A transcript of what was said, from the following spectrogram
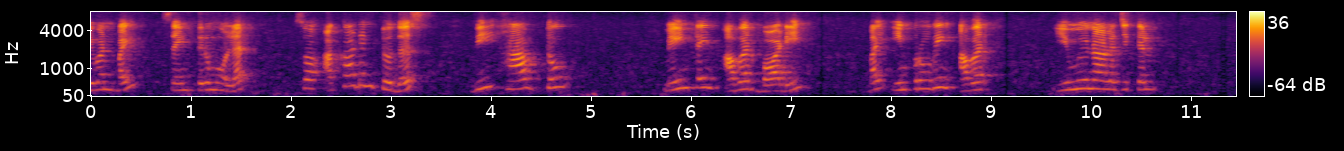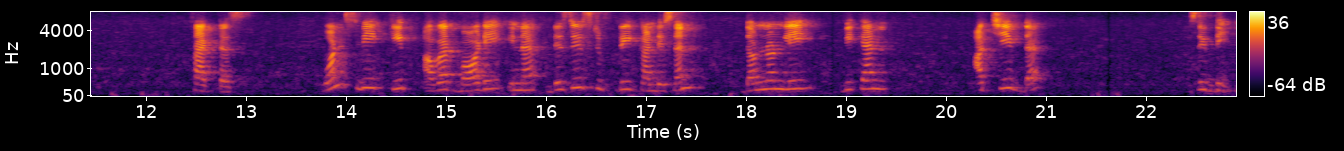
given by saint திருமூலர் so according to this we have to maintain our body by improving our immunological factors. Once we keep our body in a disease free condition then only we can achieve the siddhi.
